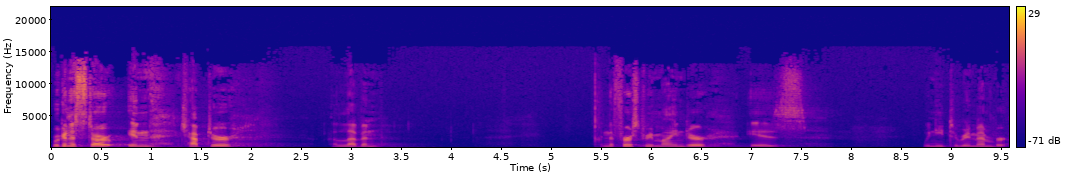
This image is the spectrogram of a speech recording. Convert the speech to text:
We're going to start in chapter 11. And the first reminder is we need to remember.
